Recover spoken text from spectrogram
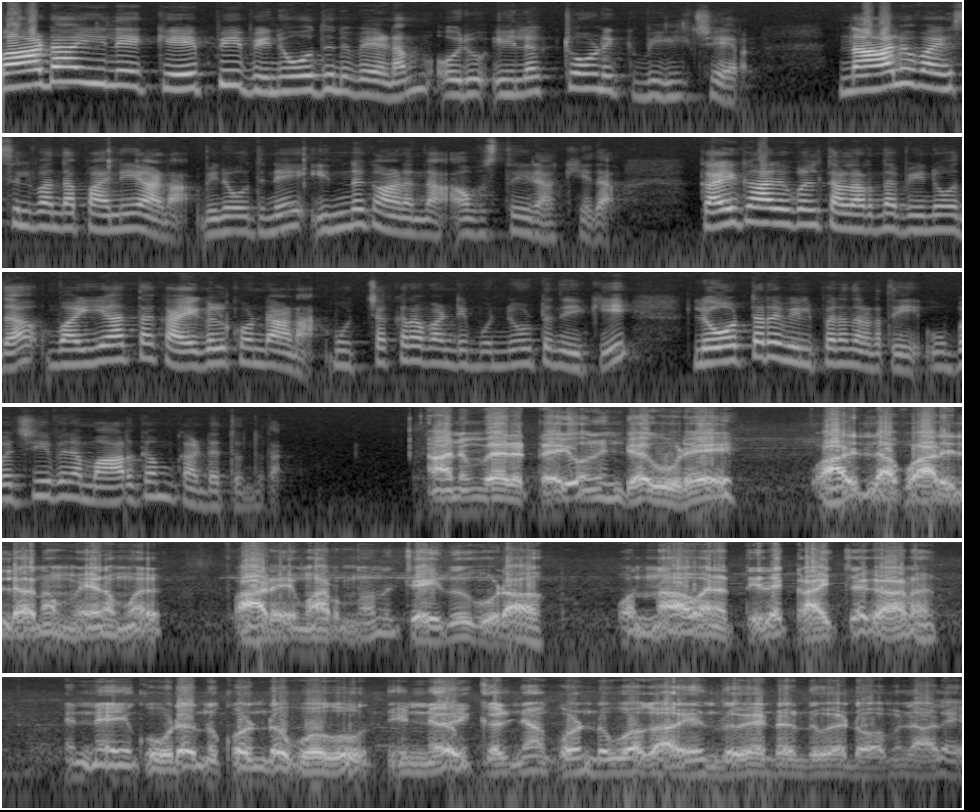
മാടായിലെ കെ പി വിനോദിന് വേണം ഒരു ഇലക്ട്രോണിക് വീൽചെയർ. നാലു വയസ്സിൽ വന്ന പനിയാണ് വിനോദിനെ ഇന്ന് കാണുന്ന അവസ്ഥയിലാക്കിയത്. കൈകാലുകൾ തളർന്ന വിനോദ് വയ്യാത്ത കൈകൾ കൊണ്ടാണ് മുച്ചക്ര വണ്ടി മുന്നോട്ട് നീക്കി ലോട്ടറി വിൽപ്പന നടത്തി ഉപജീവന മാർഗം കണ്ടെത്തുന്നത്. ഞാനും വരട്ടെയോ നിന്റെ കൂടെ. പാടില്ല പാടില്ല നമ്മെ നമ്മൾ പാടെ മറന്നൊന്നും ചെയ്തുകൂടാ. ഒന്നാവനത്തിലെ കാഴ്ച കാണാൻ എന്നെയും കൂടെ ഒന്ന് കൊണ്ടുപോകൂ. നിന്നെ ഒരിക്കൽ ഞാൻ കൊണ്ടുപോകാം. എന്ത് വേണ്ട എന്ത് വേണ്ട ഓമലാളെ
